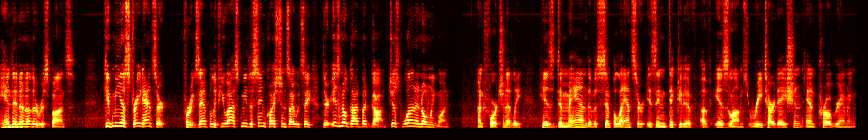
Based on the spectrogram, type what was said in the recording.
And in another response, give me a straight answer. For example, if you ask me the same questions, I would say, There is no God but God, just one and only one. Unfortunately, his demand of a simple answer is indicative of Islam's retardation and programming.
